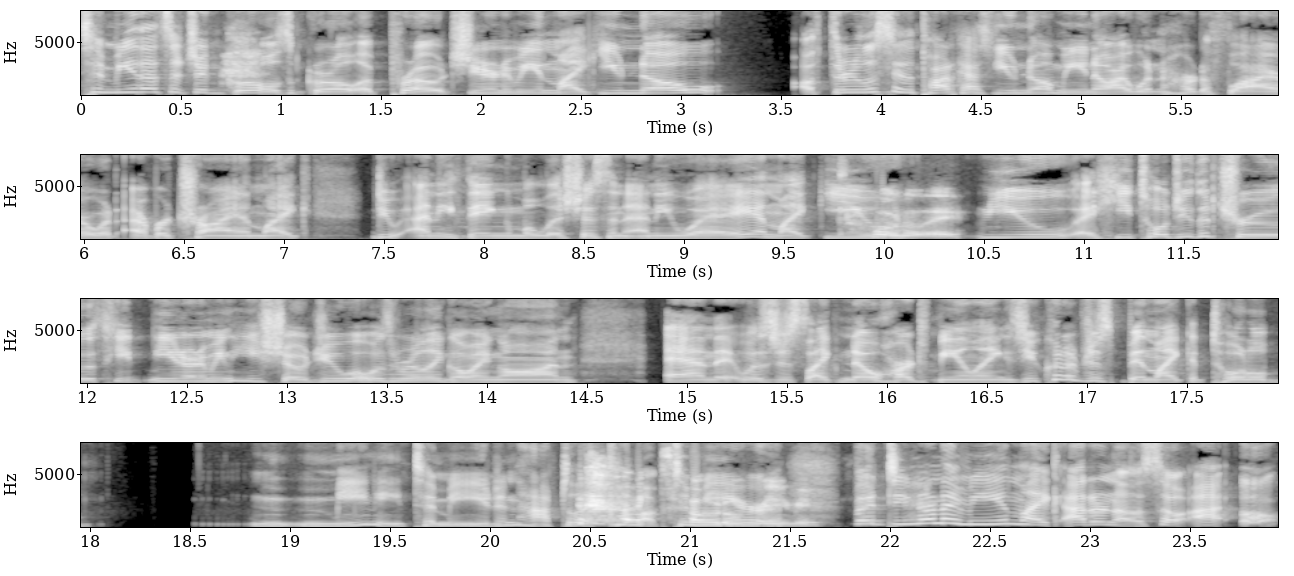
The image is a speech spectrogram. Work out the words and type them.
to me that's such a girl's girl approach. You know what I mean? Like you know uh, through listening to the podcast, you know me, you know I wouldn't hurt a fly or would ever try and like do anything malicious in any way. And like you, Totally. you, he told you the truth. He, you know what I mean? He showed you what was really going on, and it was just like no hard feelings. You could have just been like a total meanie to me. You didn't have to like come up to me or, meanie. but do you know what I mean? Like I don't know. So I, oh,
